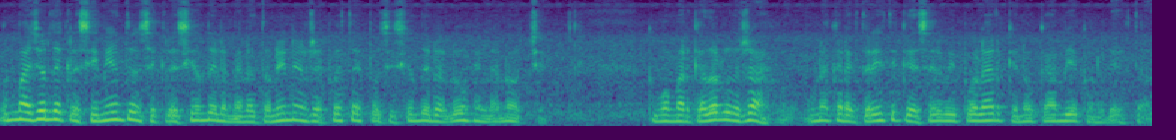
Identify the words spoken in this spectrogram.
un mayor decrecimiento en secreción de la melatonina en respuesta a exposición de la luz en la noche, como marcador de rasgo, una característica de ser bipolar que no cambia con el estado.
